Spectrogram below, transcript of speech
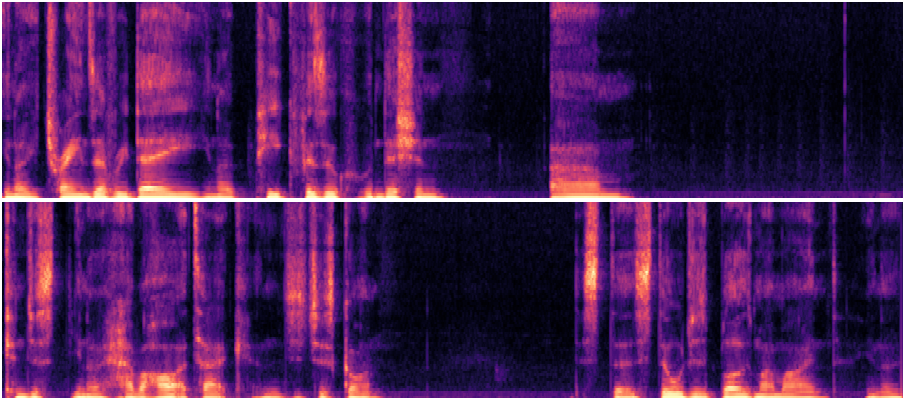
you know he trains every day you know peak physical condition um, can just you know have a heart attack and just just gone. Just uh, still just blows my mind, you know.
